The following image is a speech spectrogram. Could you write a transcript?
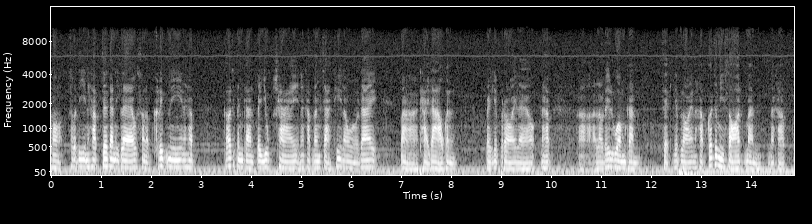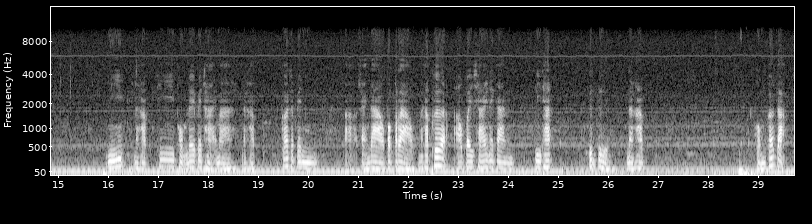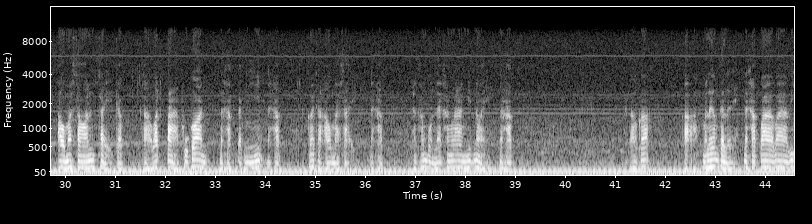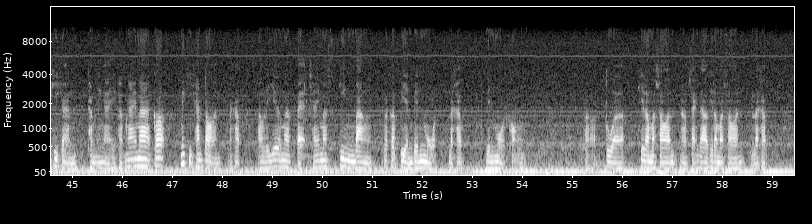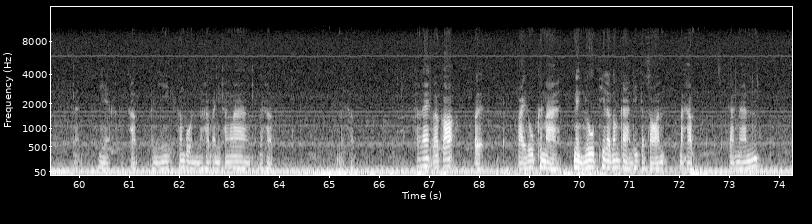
ก็สวัสดีนะครับ เจอกันอีกแล้วสำหรับคลิปนี้นะครับ ก็จะเป็นการประยุกต์ใช้นะครับ หลังจากที่เราได้อ่าถ่ายดาวกันไปเรียบร้อยแล้วนะครับเราได้รวมกันเสร็จเรียบร้อยนะครับ ก็จะมีซอสมันนะครับ นี้นะครับที่ผมได้ไปถ่ายมานะครับ ก็จะเป็นแสงดาวเปล่าๆนะครับ เพื่อเอาไปใช้ในการรีทัชอื่นๆนะครับ ผมก็จะ เอามาซ้อนใส่กับวัดป่าภูก้อนนะครับ แบบนี้นะครับ ก็จะเอามาใส่นะครับทั้งข้างบนและข้างล่างนิดหน่อยนะครับ เราก็มาเริ่มกันเลยนะครับ ว่าว่าวิธีการทำยังไงครับง่ายมากก็ไม่กี่ขั้นตอนนะครับ เอาเลเยอร์มาแปะใช้มัสกิ้งบัง แล้วก็เปลี่ยนเบนโหมดนะครับเบนโหมดของอตัวที่เรามาซ้อนนะครับแสงดาวที่เรามาซ้อนนะครับ เนี่ยครับ อันนี้ข้างบนนะครับ อันนี้ข้างล่างนะครับนะครับขั้นแรกเราก็เปิดไฟรูปขึ้นมาหนึ่งรูปที่เราต้องการที่จะซ้อนนะครับ จากนั้น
